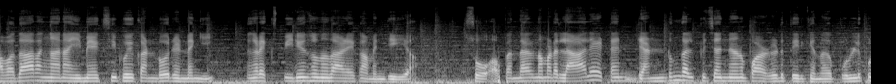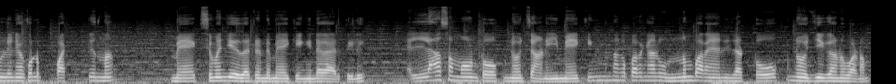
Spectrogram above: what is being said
അവതാർ എങ്ങാനും ഐമാക്സിൽ പോയി കണ്ടവരുണ്ടെങ്കിൽ നിങ്ങളുടെ എക്സ്പീരിയൻസ് ഒന്ന് താഴെ കമന്റ് ചെയ്യുക. സോ അപ്പോൾ എന്തായാലും നമ്മുടെ ലാലേട്ടൻ രണ്ടും കൽപ്പിച്ച് തന്നെയാണ് പഴം എടുത്തിരിക്കുന്നത്. പുള്ളി പുള്ളിനെ കൊണ്ട് പറ്റുന്ന മാക്സിമം ചെയ്തിട്ടുണ്ട് മേക്കിങ്ങിന്റെ കാര്യത്തിൽ എല്ലാ സംഭവവും ടോപ്പ് നോച്ചാണ് ഈ മേക്കിംഗ് എന്നൊക്കെ പറഞ്ഞാൽ ഒന്നും പറയാനില്ല. ടോപ്പ് നോച്ചിക്കാണ് പടം.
